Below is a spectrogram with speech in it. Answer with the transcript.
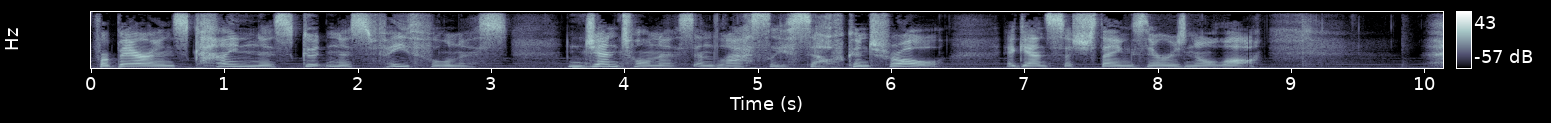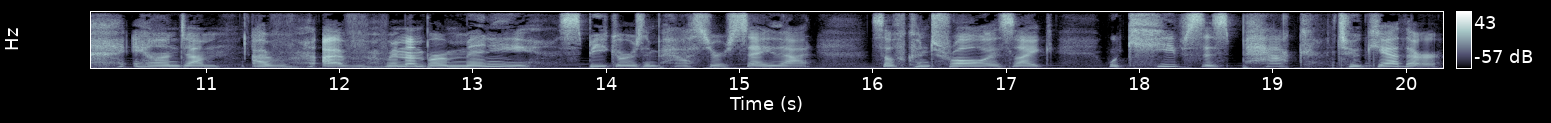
forbearance, kindness, goodness, faithfulness, gentleness, and lastly, self control. Against such things, there is no law. And um, I've, I've remember many speakers and pastors say that self control is like what keeps this pack together,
